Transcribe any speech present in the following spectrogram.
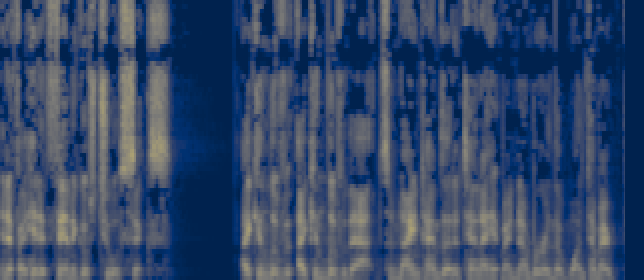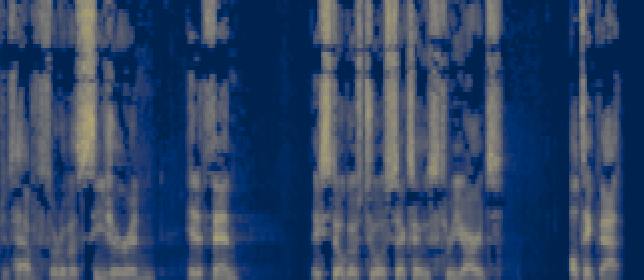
And if I hit it thin, it goes 206. I can live with I can live with that. So nine times out of ten, I hit my number, and the one time I just have sort of a seizure and hit it thin, it still goes 206. I lose three yards. I'll take that.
